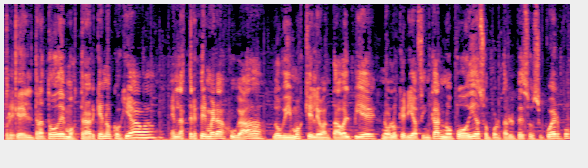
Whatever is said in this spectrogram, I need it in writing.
Porque Sí. él trató de mostrar que no cojeaba. En las tres primeras jugadas lo vimos que levantaba el pie, no lo quería fincar, no podía soportar el peso de su cuerpo.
